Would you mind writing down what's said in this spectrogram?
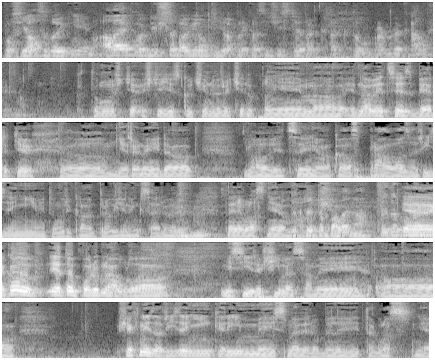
posílá se to i k ním. Ale jako když se bavíme o té aplikaci čistě, tak, tak to opravdu jde k nám všechno. K tomu ještě, ještě tě skočím do řeči, doplním. Jedna věc je sběr těch uh, měřených dat, druhá věc je nějaká zpráva zařízení, my tomu říkáme provisioning server, mm-hmm. ten je vlastně jenom Tak to je ta balena. To je, ta balena. Je, jako, je to podobná úloha, my si ji řešíme sami a všechny zařízení, které my jsme vyrobili, tak vlastně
